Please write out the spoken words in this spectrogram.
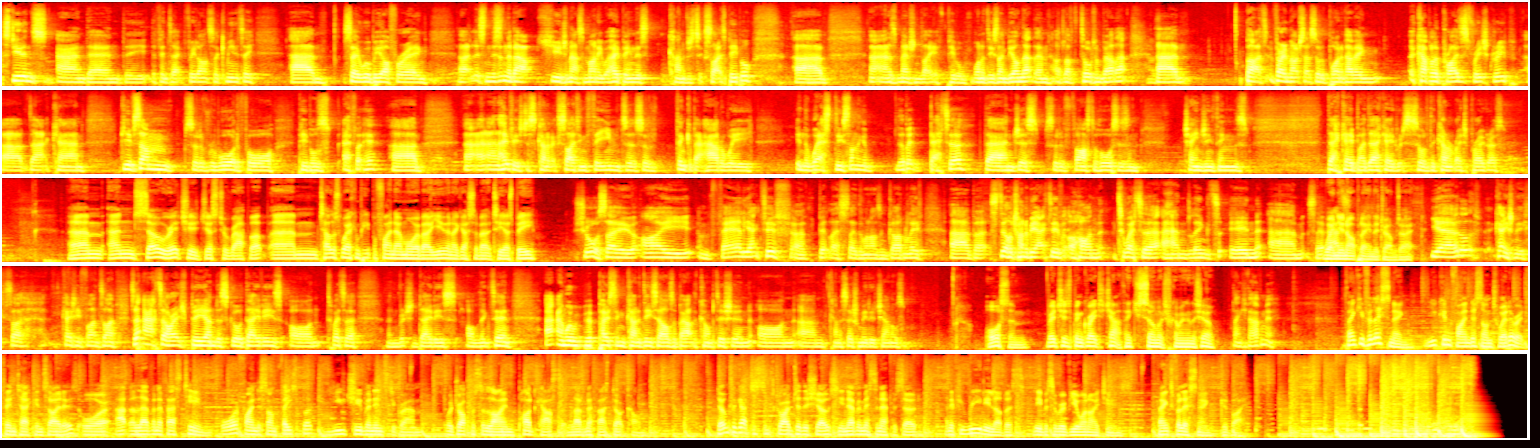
students and then the the fintech freelancer community. Um, so we'll be offering. Uh, listen, this isn't about huge amounts of money. We're hoping this kind of just excites people. Um, and as mentioned, like if people want to do something beyond that, then I'd love to talk to them about that. But very much that sort of point of having a couple of prizes for each group uh, that can give some sort of reward for people's effort here. Um, and, and, hopefully it's just kind of exciting theme to sort of think about how do we in the West do something a little bit better than just sort of faster horses and changing things decade by decade, which is sort of the current rate of progress. Um, and so, Richard, just to wrap up, um, tell us where can people find out more about you and I guess about TSB? Sure. So I am fairly active, a bit less so than when I was on garden leave, uh, but still trying to be active on Twitter and LinkedIn. Um, so when you're not playing the drums, right? Yeah, occasionally. So occasionally find time. So at RHB underscore Davies on Twitter and Richard Davies on LinkedIn, and we'll be posting kind of details about the competition on um, kind of social media channels. Awesome, Richard. It's been great to chat. Thank you so much for coming on the show. Thank you for having me. Thank you for listening. You can find us on Twitter at FinTech Insiders or at 11FS Team, or find us on Facebook, YouTube, and Instagram, or drop us a line podcast at 11fs.com. Don't forget to subscribe to the show so you never miss an episode, and if you really love us, leave us a review on iTunes. Thanks for listening. Goodbye.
